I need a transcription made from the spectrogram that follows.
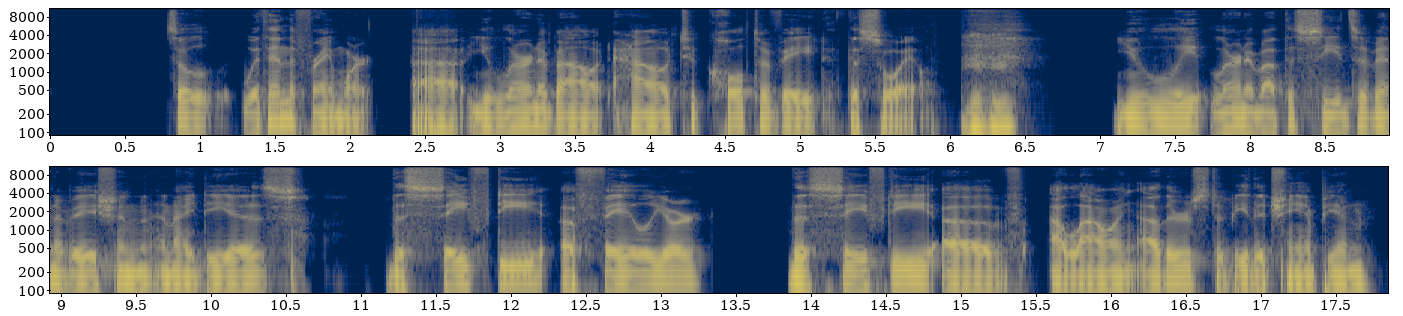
So within the framework, uh, you learn about how to cultivate the soil. Mm-hmm. You le- learn about the seeds of innovation and ideas, the safety of failure, the safety of allowing others to be the champion.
